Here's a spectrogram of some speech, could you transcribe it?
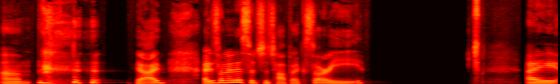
Um yeah, I I just wanted to switch the topic. Sorry. I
